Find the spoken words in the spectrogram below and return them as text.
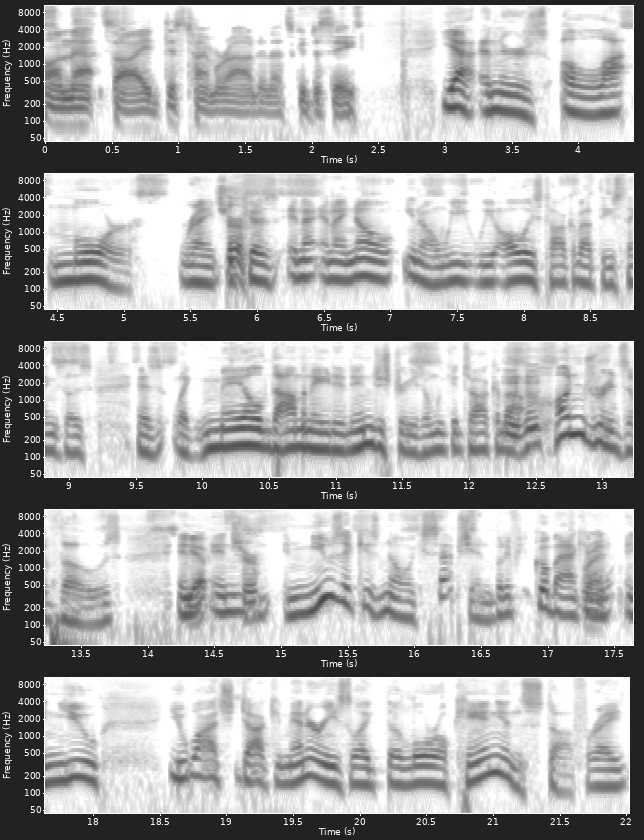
on that side this time around and that's good to see Yeah, and there's a lot more, right? Sure. Because and I, and I know you know we we always talk about these things as as like male dominated industries, and we could talk about hundreds of those. And Mm-hmm. Yep, and, sure. and music is no exception. But if you go back and, Right. and you you watch documentaries like the Laurel Canyon stuff, right?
